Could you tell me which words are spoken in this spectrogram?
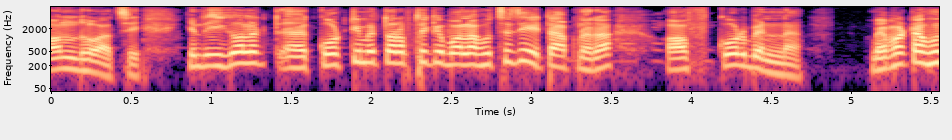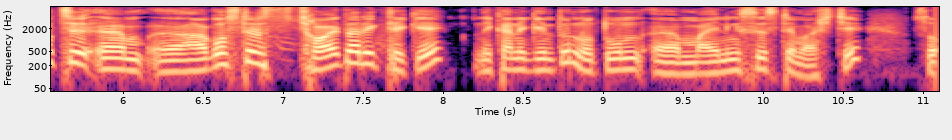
বন্ধ আছে। কিন্তু ইগলের কোর টিমের তরফ থেকে বলা হচ্ছে যে এটা আপনারা অফ করবেন না। ব্যাপারটা হচ্ছে আগস্টের ছয় তারিখ থেকে এখানে কিন্তু নতুন মাইনিং সিস্টেম আসছে। সো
